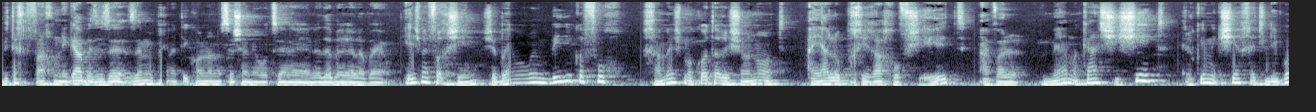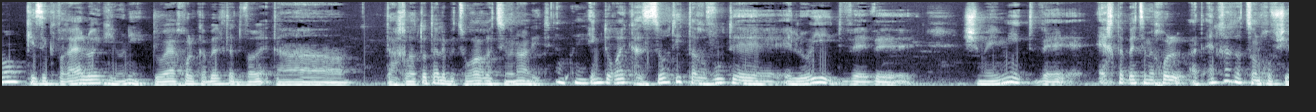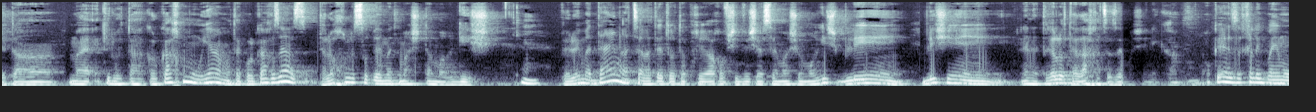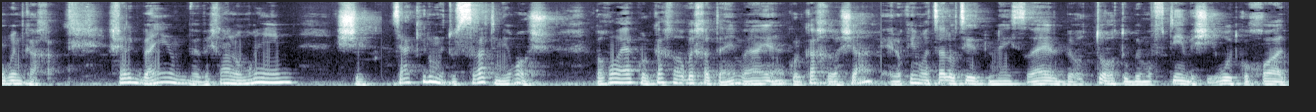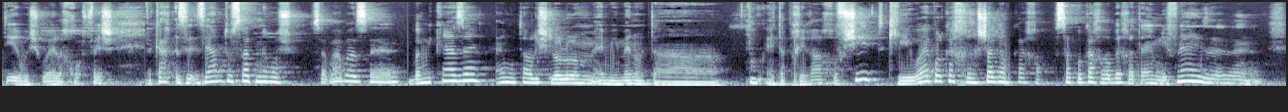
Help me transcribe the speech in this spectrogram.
ותכף אנחנו ניגע בזה, זה, זה מבחינתי כל הנושא שאני רוצה לדבר עליו היום. יש מפרשים שבאים ואומרים בדיוק הפוך. חמש מכות הראשונות היה לו בחירה חופשית, אבל מהמכה השישית אלוקים הקשיח את ליבו, כי זה כבר היה לא הגיוני. שהוא היה יכול לקבל את, הדבר, את, ה, את ההחלטות האלה בצורה רציונלית. Okay. אוקיי. אם אתה רואה כזאת התערבות אה, אלוהית ו... ו שמימית, ואיך אתה בעצם יכול, את, אין לך רצון חופשי, אתה, מה, כאילו, אתה כל כך מאוים, אתה כל כך זה, אז אתה לא יכול לעשות באמת מה שאתה מרגיש. כן. ואלוהים עדיין רצה לתת לו את הבחירה החופשית ושיעשה מה שהוא מרגיש, בלי, בלי לנטרל לו את הלחץ הזה, מה שנקרא. אוקיי? אז חלק באים אומרים ככה. חלק באים ובכלל אומרים שזה היה כאילו מתוסרט מראש. פרעה היה כל כך הרבה חטאים והיה כל כך רשע, אלוקים רצה להוציא את בני ישראל באותות ובמופתים ושיראו את כוחו האדיר ושהוא אל החופש, וכך, זה, זה היה מתוסרט מראש, סבבה? אז אה, במקרה הזה היה מותר לשלול ממנו את, ה, okay. אוקיי. את הבחירה החופשית, כי הוא היה כל כך רשע גם ככה, עשה כל כך הרבה חטאים לפני, זה,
